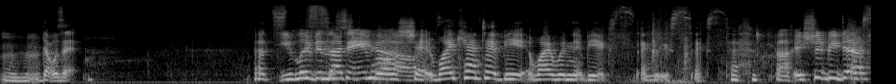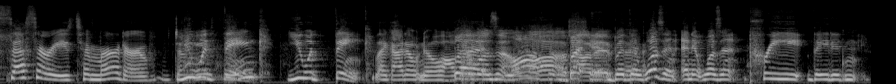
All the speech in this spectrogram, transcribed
Mm-hmm. That was it That's You lived in the same bullshit. house. Why can't it be? Why wouldn't it be ex, ex, ex, fuck. it should be death. accessories to murder? Don't you would think you would think Like I don't know all But- There wasn't a laws law and- about but it, but there wasn't and it wasn't pre they didn't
